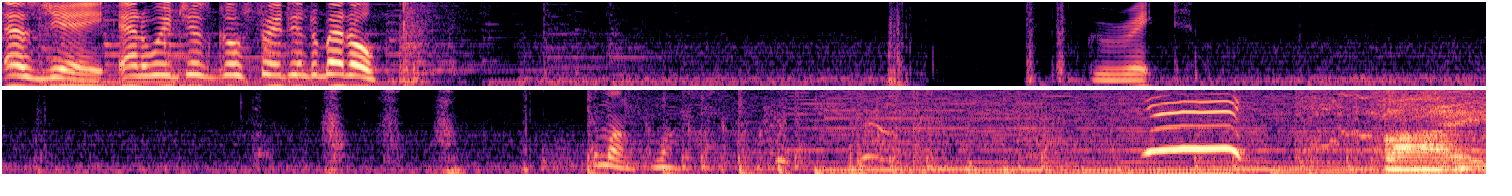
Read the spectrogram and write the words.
SJ. And we just go straight into battle. Great. Come on, come on, come on. Yay! Five,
